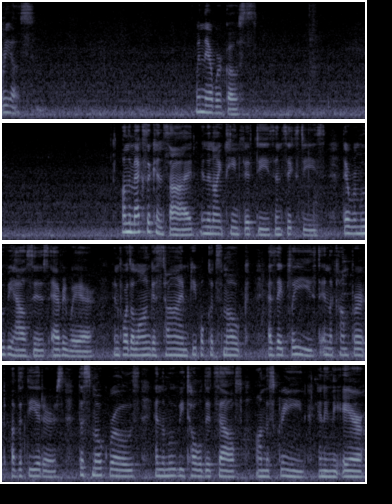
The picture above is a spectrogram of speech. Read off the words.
Rios. When There Were Ghosts. On the Mexican side, in the 1950s and 60s, there were movie houses everywhere, and for the longest time, people could smoke as they pleased in the comfort of the theaters. The smoke rose, and the movie told itself on the screen and in the air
